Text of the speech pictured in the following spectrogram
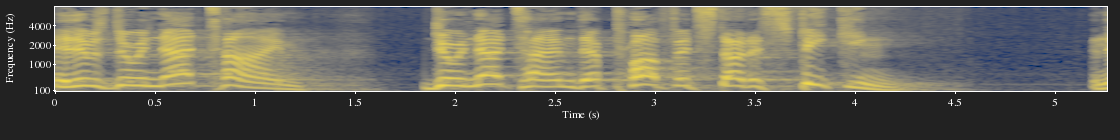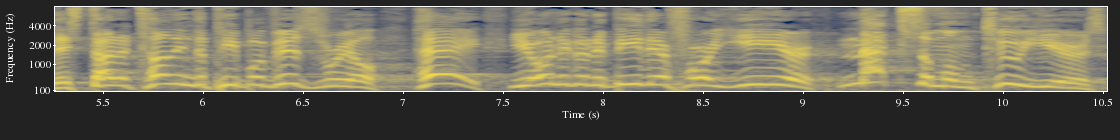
And it was during that time during that time, their prophets started speaking. And they started telling the people of Israel, hey, you're only going to be there for a year, maximum two years.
